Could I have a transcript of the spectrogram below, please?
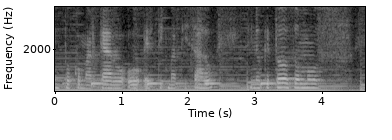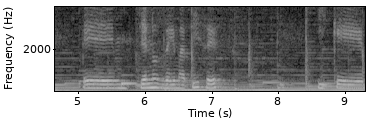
un poco marcado o estigmatizado, sino que todos somos eh, llenos de matices y que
